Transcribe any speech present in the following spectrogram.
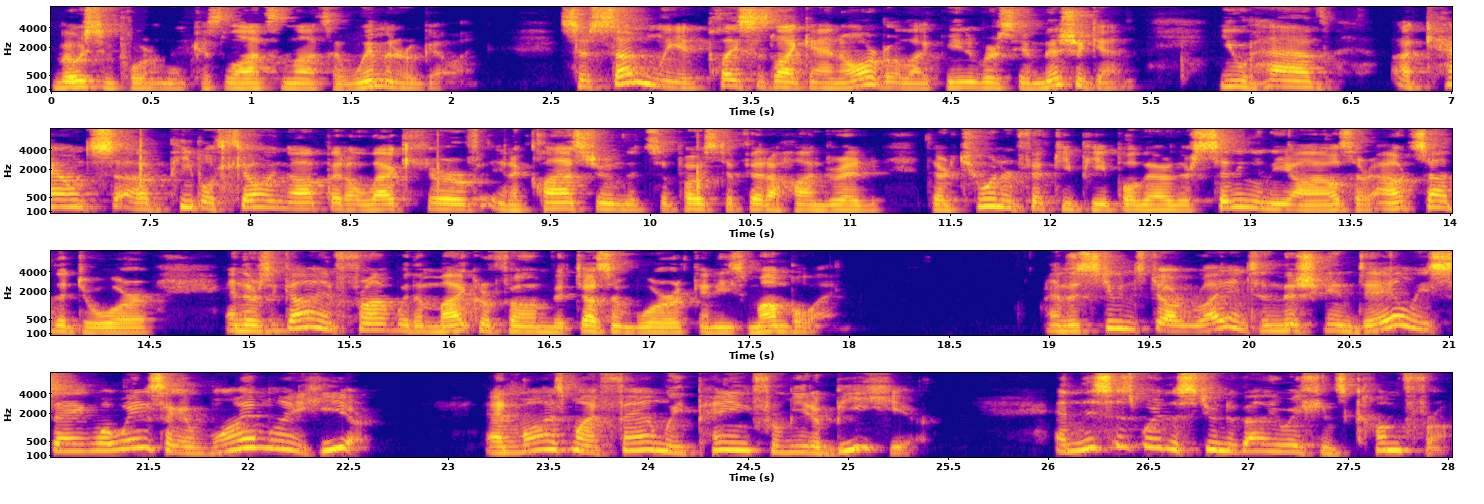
most importantly, because lots and lots of women are going. So suddenly, at places like Ann Arbor, like the University of Michigan, you have accounts of people showing up at a lecture in a classroom that's supposed to fit 100. There are 250 people there. They're sitting in the aisles, they're outside the door, and there's a guy in front with a microphone that doesn't work and he's mumbling. And the students start writing to the Michigan Daily saying, Well, wait a second, why am I here? And why is my family paying for me to be here? And this is where the student evaluations come from.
